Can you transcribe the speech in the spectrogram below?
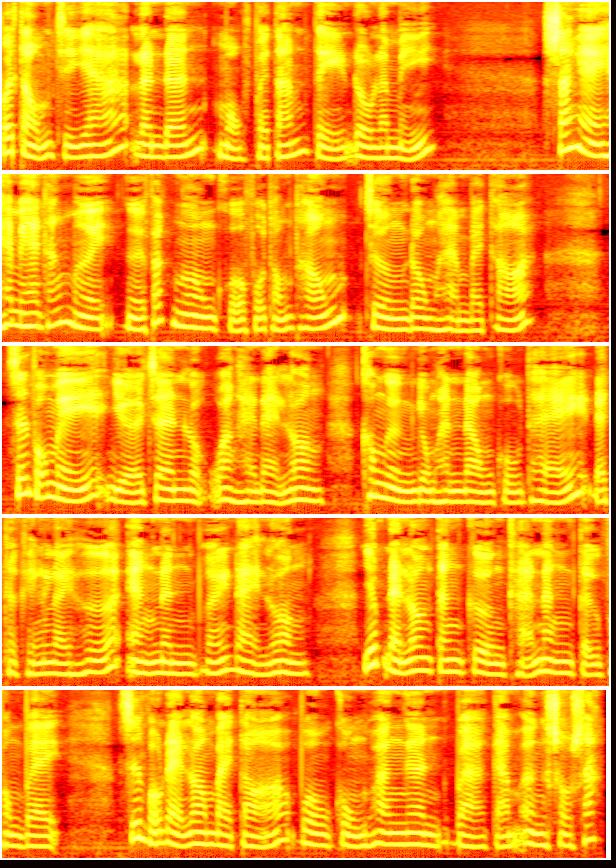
với tổng trị giá lên đến 1,8 tỷ đô la Mỹ. Sáng ngày 22 tháng 10, người phát ngôn của Phủ Tổng thống Trường Đông Hàm bày tỏ, Chính phủ Mỹ dựa trên luật quan hệ Đài Loan không ngừng dùng hành động cụ thể để thực hiện lời hứa an ninh với Đài Loan, giúp Đài Loan tăng cường khả năng tự phòng vệ. Chính phủ Đài Loan bày tỏ vô cùng hoan nghênh và cảm ơn sâu sắc.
